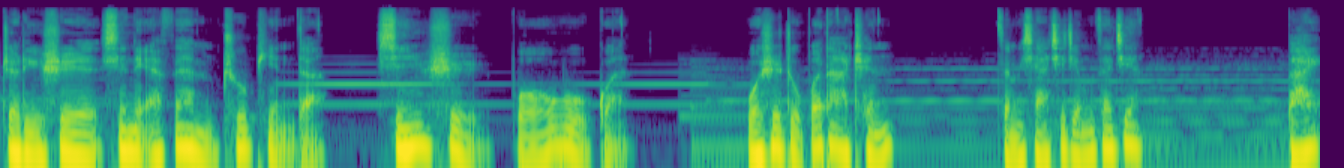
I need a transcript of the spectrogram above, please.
这里是心理 FM 出品的《心事博物馆》，我是主播大陈，咱们下期节目再见，拜。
